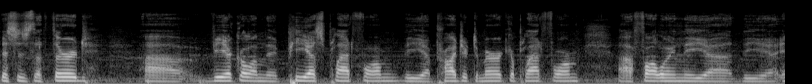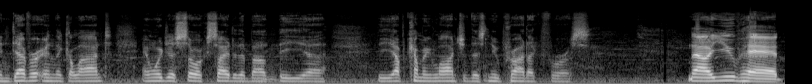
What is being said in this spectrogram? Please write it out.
this is the third uh, vehicle on the PS platform, the uh, Project America platform, uh, following the uh, the Endeavor and the Galant, and we're just so excited about the uh, the upcoming launch of this new product for us. Now you've had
